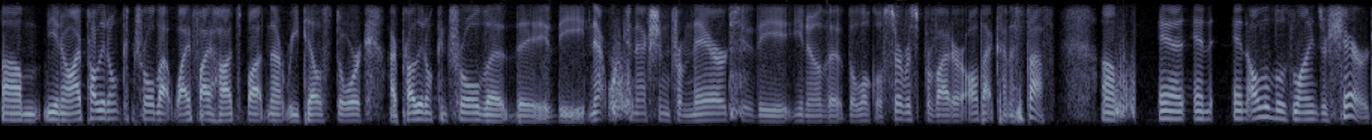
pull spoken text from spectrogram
Um, you know, I probably don't control that Wi-Fi hotspot in that retail store. I probably don't control the the the network connection from there to the you know the the local service provider, all that kind of stuff. Um, and and and all of those lines are shared.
